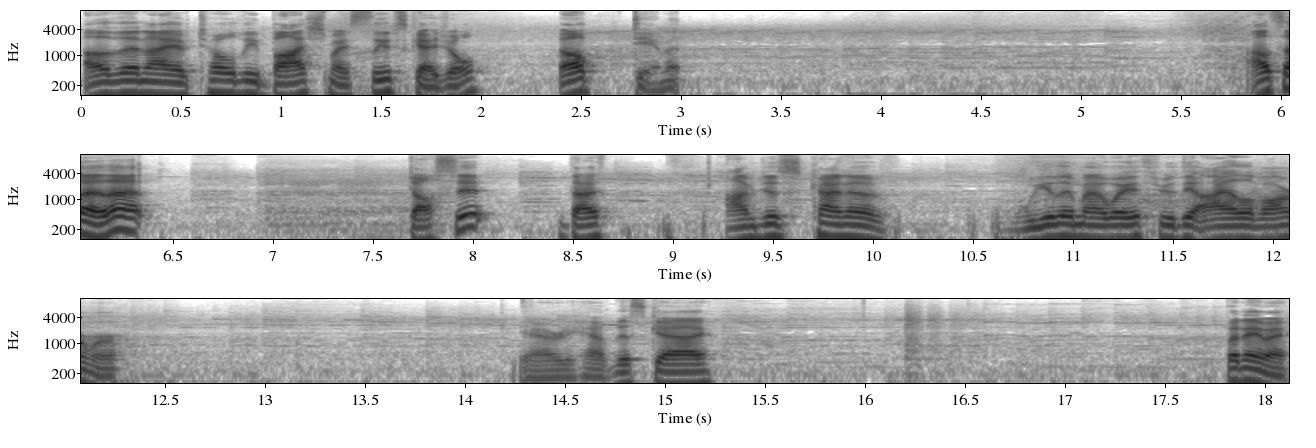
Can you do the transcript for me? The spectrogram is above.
other than I have totally botched my sleep schedule. Oh, damn it. Outside of that, that's it. That I'm just kind of wheeling my way through the Isle of Armor. Yeah, I already have this guy. But anyway.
